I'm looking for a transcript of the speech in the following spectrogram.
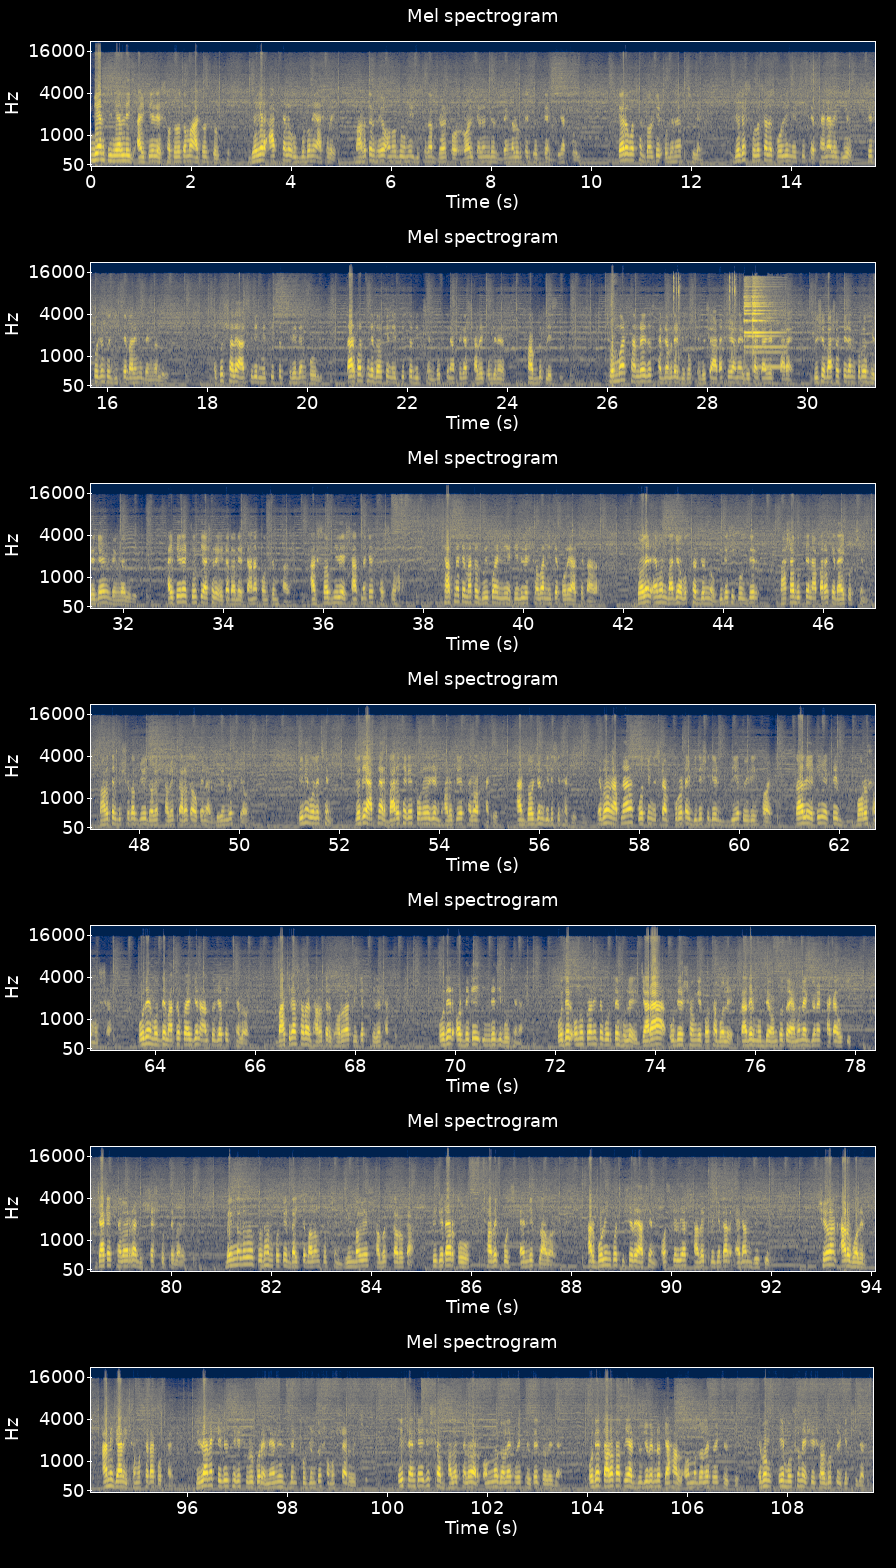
Indian premier league IPL এর সতেরোতম আসর চলছে। দুই হাজার আট সালে উদ্বোধনী আসরে ভারতের হয়ে অনূর্ধ্ব উনিশ বিশ্বকাপ জয়ের পর রয়্যাল চ্যালেঞ্জার্স বেঙ্গালুরুতে যোগ দেন বিরাট কোহলি। তেরো বছর দলটির অধিনায়ক ছিলেন। দু হাজার ষোলো সালে কোহলির নেতৃত্বে ফাইনালে গিয়েও শেষ পর্যন্ত জিততে পারেনি বেঙ্গালুরু। একুশ সালে আরসিবির নেতৃত্ব ছেড়ে দেন কোহলি। তারপর থেকে দলকে নেতৃত্ব দিচ্ছেন দক্ষিণ আফ্রিকার সাবেক অধিনায়ক ফাবডু প্লেসি সোমবার সানরাইজার্স হায়দ্রাবাদের বিপক্ষে দুশো আটাশি রানের বিশাল টার্গেট তারায় দুশো বাষট্টি রান করে হেরে যায় বেঙ্গালুরু। আইপিএল এর চলতি আসরে এটা তাদের টানা পঞ্চম হার, আর সব মিলে সাত ম্যাচের ষষ্ঠ হার। সাত ম্যাচে মাত্র দুই পয়েন্ট নিয়ে টেবিলের সবার নিচে পড়ে আছে তারা। দলের এমন বাজে অবস্থার জন্য বিদেশি কোচদের ভাষা বুঝতে না পারাকে দায়ী করছেন ভারতের বিশ্বকাপ জয়ী দলের সাবেক তারকা ওপেনার বীরেন্দ্র সেহর তিনি বলেছেন, যদি আপনার বারো থেকে পনেরো জন ভারতীয় খেলোয়াড় থাকে আর দশজন বিদেশি থাকে। এবং আপনার কোচিং স্টাফ পুরোটাই বিদেশিদের দিয়ে তৈরি হয়। তাহলে এটি একটি বড় সমস্যা। ওদের মধ্যে মাত্র কয়েকজন আন্তর্জাতিক খেলোয়াড়। বাকিরা সবাই ভারতের ঘরোয়া ক্রিকেট খেলে থাকে। ওদের অর্ধেকেই ইংরেজি বোঝে না। ওদের অনুপ্রাণিত করতে হলে যারা ওদের সঙ্গে কথা বলে, তাদের মধ্যে অন্তত এমন একজনের থাকা উচিত, যাকে খেলোয়াড়রা বিশ্বাস করতে পারে। বেঙ্গালুরুর প্রধান কোচের দায়িত্ব পালন করছেন জিম্বাবুয়ের সাবেক তারকা ক্রিকেটার ও সাবেক কোচ অ্যান্ডি ফ্লাওয়ার। আর বোলিং কোচ হিসেবে আছেন অস্ট্রেলিয়ার সাবেক ক্রিকেটার অ্যাডাম গ্রিফিথ। সেওয়াগ আরও বলেন, আমি জানি সমস্যাটা কোথায়। নিলামের টেবিল থেকে শুরু করে ম্যানেজমেন্ট পর্যন্ত সমস্যা রয়েছে। এই ফ্র্যাঞ্চাইজির সব ভালো খেলোয়াড় অন্য দলের হয়ে খেলতে চলে যায়। ওদের তারকা প্লেয়ার যুজবেন্দ্র চাহাল অন্য দলের হয়ে খেলছে এবং এই মৌসুমে সে সর্বোচ্চ উইকেট শিকারী।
